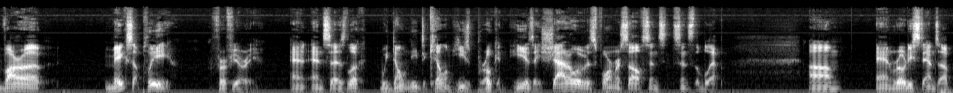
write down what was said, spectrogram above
Vara makes a plea for Fury and and says, "Look, we don't need to kill him. He's broken. He is a shadow of his former self since since the blip." Um, and Rhodey stands up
